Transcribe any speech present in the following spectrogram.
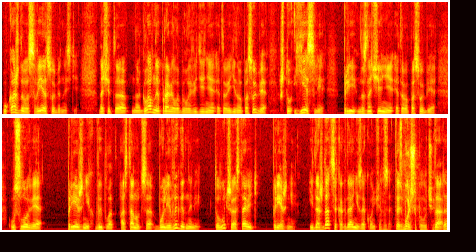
У каждого свои особенности. Значит, главное правило было введения этого единого пособия, что если при назначении этого пособия условия прежних выплат останутся более выгодными, то лучше оставить прежние и дождаться, когда они закончатся. Угу. То есть больше получить. Да, да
